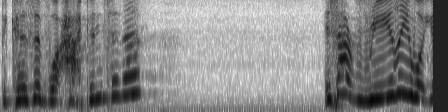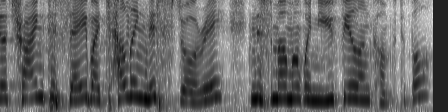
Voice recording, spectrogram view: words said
because of what happened to them? Is that really what you're trying to say by telling this story in this moment when you feel uncomfortable?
